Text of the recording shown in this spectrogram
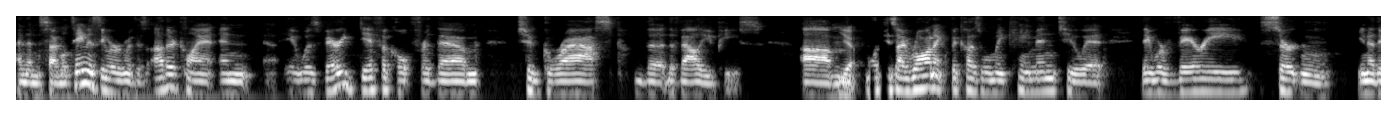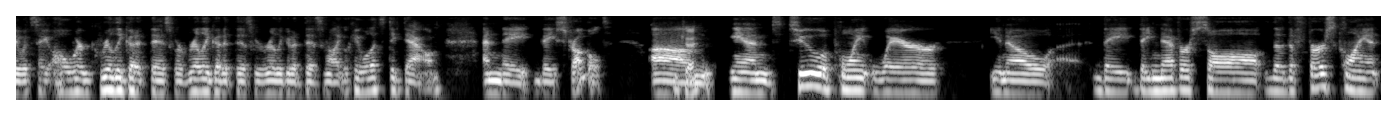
and then simultaneously working with this other client and it was very difficult for them to grasp the the value piece. Um yep. which is ironic because when we came into it they were very certain. You know they would say oh we're really good at this. We're really good at this. We're really good at this. And we're like okay well let's dig down. And they they struggled. Um okay. and to a point where you know they they never saw the the first client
